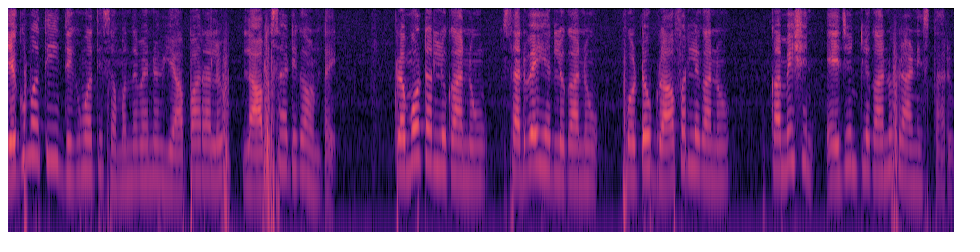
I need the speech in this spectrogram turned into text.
ఎగుమతి దిగుమతి సంబంధమైన వ్యాపారాలు లాభసాటిగా ఉంటాయి. ప్రమోటర్లుగాను సర్వేయర్లుగాను ఫోటోగ్రాఫర్లుగాను కమిషన్ ఏజెంట్లుగాను రాణిస్తారు.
